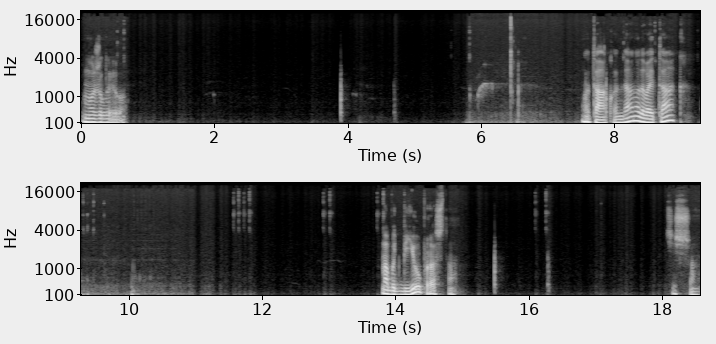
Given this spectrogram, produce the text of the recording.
Можливо. Отак от, да? Ну давай так. Мабуть, б'ю просто. Чи що?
